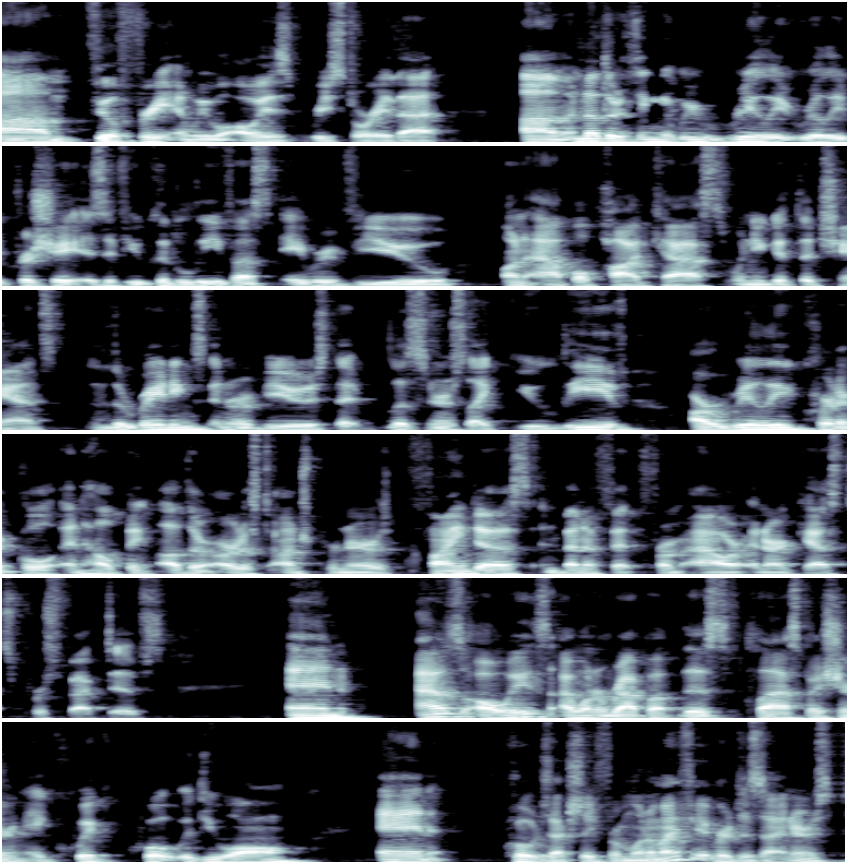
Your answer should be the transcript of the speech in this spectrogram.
um, feel free, and we will always restory that. Um, another thing that we really, really appreciate is if you could leave us a review on Apple Podcasts when you get the chance. The ratings and reviews that listeners like you leave are really critical in helping other artist entrepreneurs find us and benefit from our and our guests' perspectives. And as always, I want to wrap up this class by sharing a quick quote with you all. And quote is actually from one of my favorite designers.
